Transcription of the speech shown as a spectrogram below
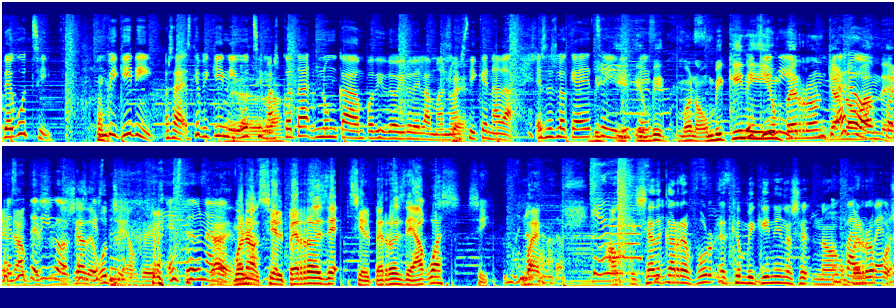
de Gucci? Un bikini. O sea, es que bikini y Mira, Gucci, mascota, nunca han podido ir de la mano. Sí. Así que nada, eso es lo que ha hecho Bi- y dice... y un bi- bueno, un bikini, y un perro ya claro, no van de... por eso aunque te digo, no sea que de Gucci, esto- aunque... esto es una ¿sabes? locura. Bueno, si el perro es de, si el perro es de aguas, sí. Bueno, aunque sea de Carrefour, es que un bikini no se, no, un perro, pues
